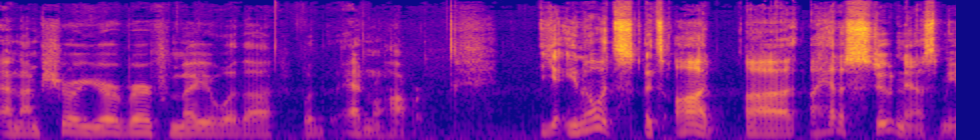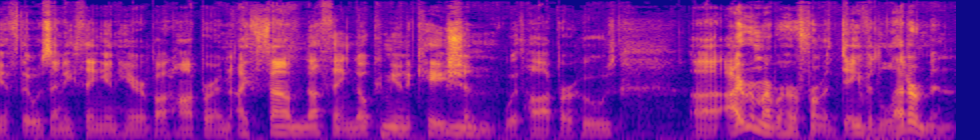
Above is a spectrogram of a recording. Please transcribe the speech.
and I'm sure you're very familiar with uh, with Admiral Hopper. Yeah, you know it's it's odd. Uh, I had a student ask me if there was anything in here about Hopper, and I found nothing, no communication mm. with Hopper. Who's uh, I remember her from a David Letterman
